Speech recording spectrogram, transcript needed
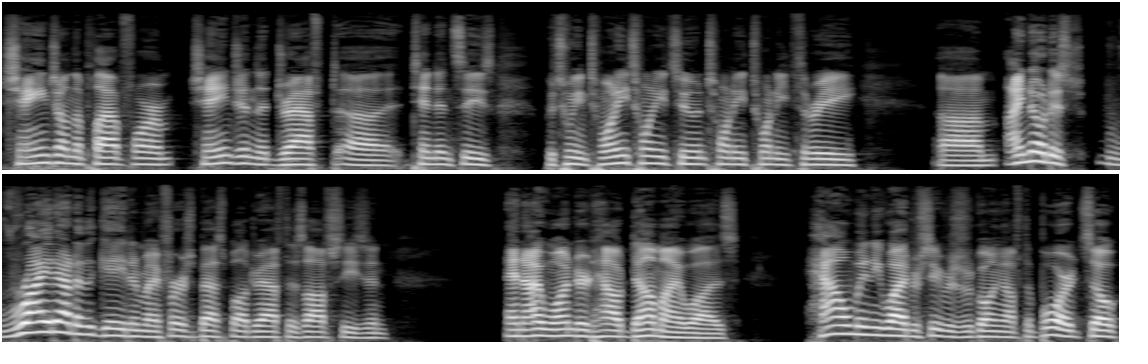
change on the platform, change in the draft uh, tendencies between 2022 and 2023. Um, I noticed right out of the gate in my first best ball draft this offseason, and I wondered how dumb I was, how many wide receivers were going off the board. So,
